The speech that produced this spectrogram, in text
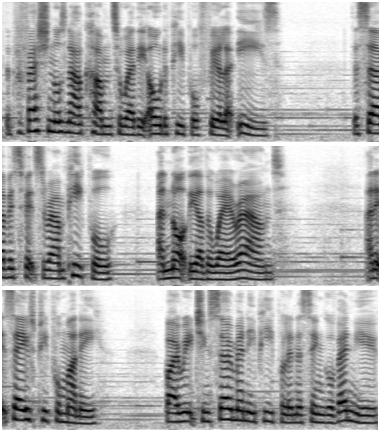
The professionals now come to where the older people feel at ease. The service fits around people and not the other way around. And it saves people money. By reaching so many people in a single venue,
